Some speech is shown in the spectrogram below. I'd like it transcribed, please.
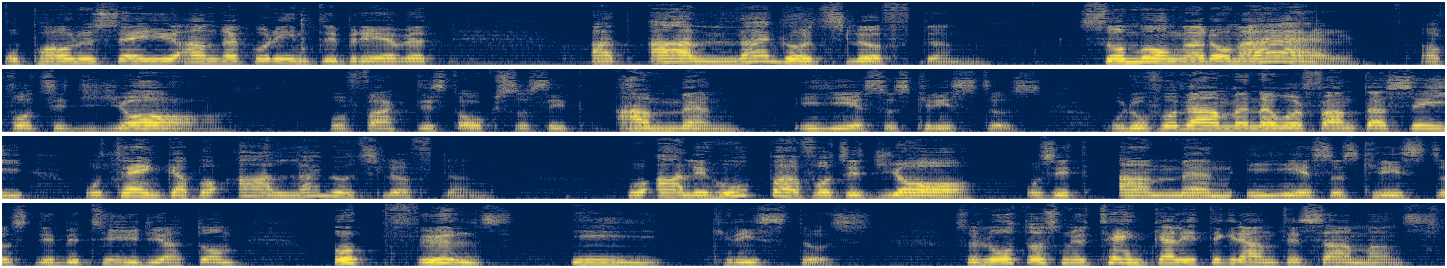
Och Paulus säger i Andra Korinthierbrevet att alla Guds löften, så många de är, har fått sitt ja och faktiskt också sitt amen i Jesus Kristus. Och då får vi använda vår fantasi och tänka på alla Guds löften. Och allihopa har fått sitt ja och sitt amen i Jesus Kristus. Det betyder ju att de uppfylls i Kristus. Så låt oss nu tänka lite grann tillsammans.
